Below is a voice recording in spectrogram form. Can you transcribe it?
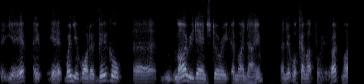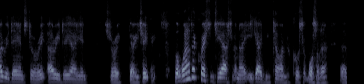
yeah, yeah, when you want to Google uh, My Redan Story and my name, and it will come up for you, right? My Redan Story, R E D A N story Barry Cheatley. But one of the questions he asked, and he gave me time, of course, it wasn't a, a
